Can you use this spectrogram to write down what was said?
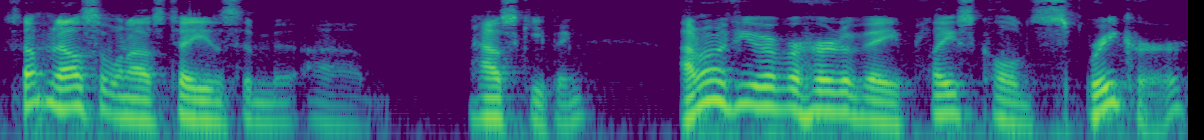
something else I want to tell you some uh, housekeeping. I don't know if you've ever heard of a place called Spreaker,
